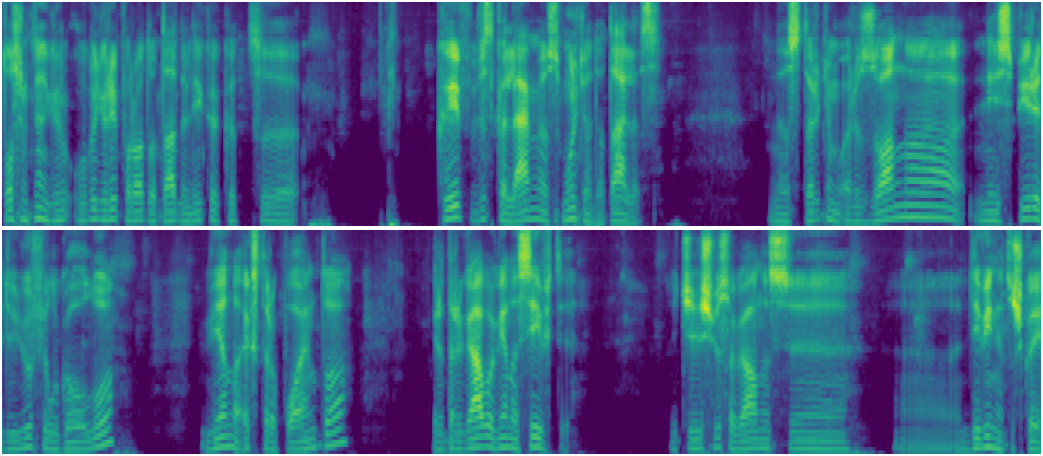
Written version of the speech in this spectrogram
tos rungtynės labai gerai parodo tą dalyką, kad kaip viską lemia smulkio detalės. Nes tarkim, Arizona neįspyrė dviejų field goalų, vieno extra pointo ir dar gavo vieną safety. Čia iš viso gaunasi e, devyni taškai.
